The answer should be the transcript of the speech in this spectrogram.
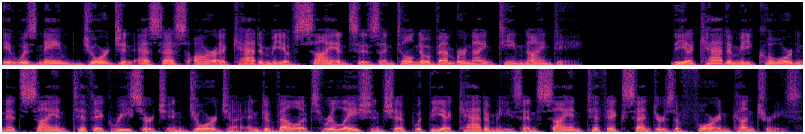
It was named Georgian SSR Academy of Sciences until November 1990. The Academy coordinates scientific research in Georgia and develops relationship with the academies and scientific centers of foreign countries.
